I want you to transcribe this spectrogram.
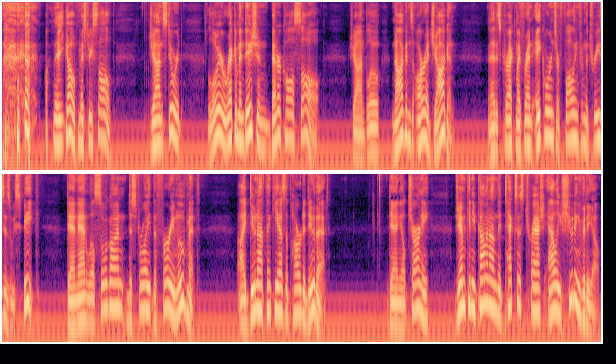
there you go, mystery solved. John Stewart, lawyer recommendation: better call Saul. John Blow, noggins are a joggin'. That is correct, my friend. Acorns are falling from the trees as we speak. Dan Man, will Sogon destroy the furry movement? I do not think he has the power to do that. Daniel Charney, Jim, can you comment on the Texas Trash Alley shooting video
